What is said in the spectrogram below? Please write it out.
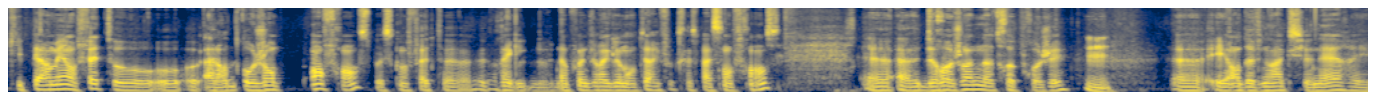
qui permet en fait aux, aux, alors aux gens en France, parce qu'en fait, euh, d'un point de vue réglementaire, il faut que ça se passe en France, euh, de rejoindre notre projet. Mmh. Euh, et en devenant actionnaire et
